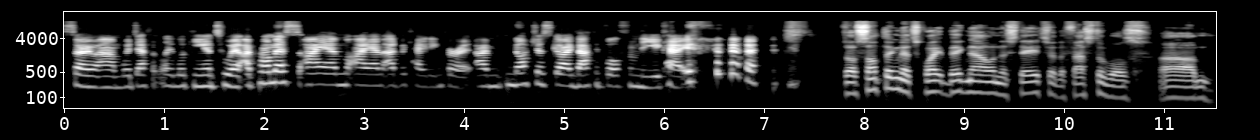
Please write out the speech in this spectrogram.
So um, we're definitely looking into it. I promise I am I am advocating for it. I'm not just going back and forth from the UK. So something that's quite big now in the States are the festivals. Um,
